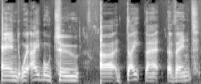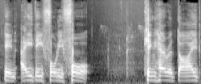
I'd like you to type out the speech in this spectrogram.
and we're able to uh, date that event in AD 44. King Herod died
